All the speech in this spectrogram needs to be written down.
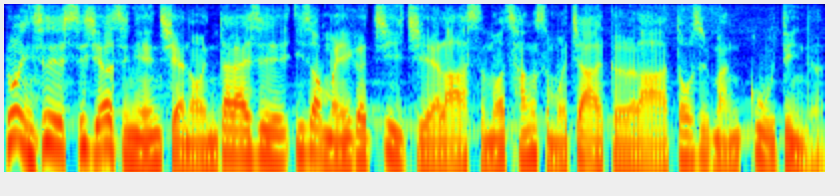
如果你是十几二十年前哦，你大概是依照每一个季节啦、什么舱什么价格啦，都是蛮固定的。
